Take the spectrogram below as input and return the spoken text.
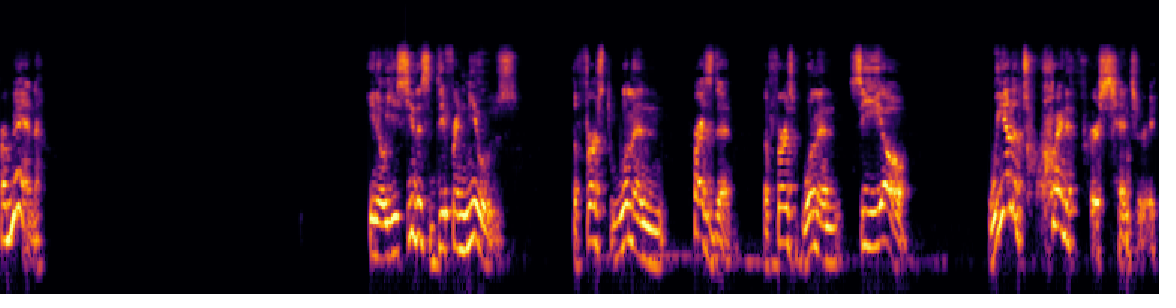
are men. You know, you see this different news. The first woman president, the first woman CEO. We in the 21st century.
